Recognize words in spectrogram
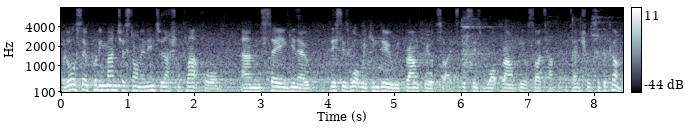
but also putting Manchester on an international platform and saying, you know, this is what we can do with brownfield sites, this is what brownfield sites have the potential to become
